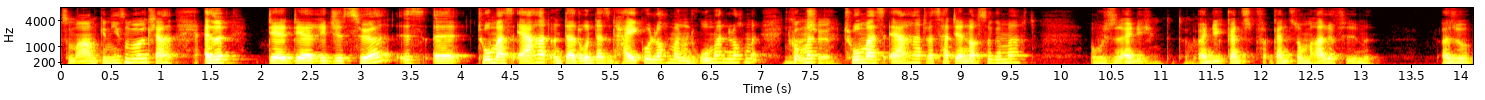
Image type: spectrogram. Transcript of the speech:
zum Abend genießen wollt. Klar, also der, der Regisseur ist äh, Thomas Erhardt und darunter sind Heiko Lochmann und Roman Lochmann. Guck Na, mal, schön. Thomas Erhardt, was hat der noch so gemacht? Oh, das sind eigentlich, eigentlich ganz, ganz normale Filme. Also,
